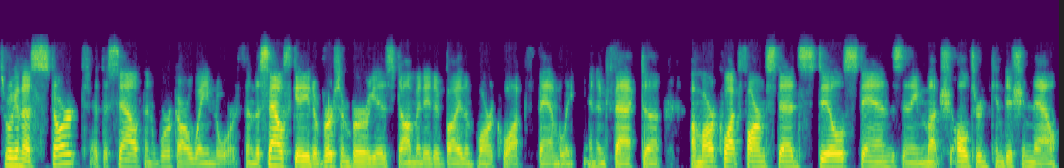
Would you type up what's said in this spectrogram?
So we're going to start at the south and work our way north. And the south gate of Württemberg is dominated by the Marquardt family. And in fact, uh, a Marquardt farmstead still stands in a much altered condition now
